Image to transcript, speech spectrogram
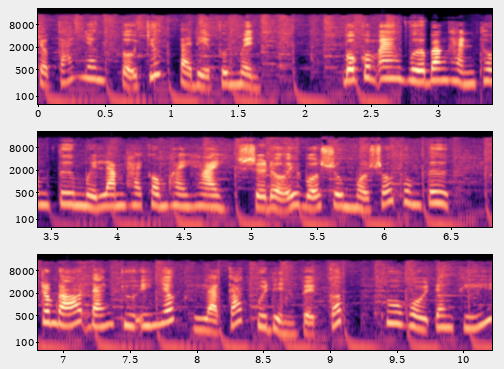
cho cá nhân tổ chức tại địa phương mình. Bộ Công an vừa ban hành thông tư 15/2022 sửa đổi bổ sung một số thông tư, trong đó đáng chú ý nhất là các quy định về cấp, thu hồi đăng ký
